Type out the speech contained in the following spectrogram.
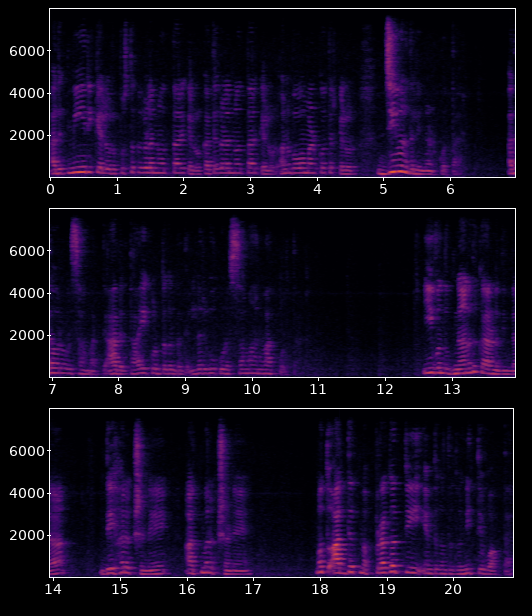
ಅದಕ್ಕೆ ಮೀರಿ ಕೆಲವರು ಪುಸ್ತಕಗಳನ್ನು ಓದ್ತಾರೆ, ಕೆಲವರು ಕಥೆಗಳನ್ನು ಓದ್ತಾರೆ, ಕೆಲವರು ಅನುಭವ ಮಾಡ್ಕೋತಾರೆ, ಕೆಲವರು ಜೀವನದಲ್ಲಿ ನಡ್ಕೋತಾರೆ. ಅದವರವರ ಸಾಮರ್ಥ್ಯ. ಆದರೆ ತಾಯಿ ಕೊಡ್ತಕ್ಕಂಥದ್ದು ಎಲ್ಲರಿಗೂ ಕೂಡ ಸಮಾನವಾಗಿ ಕೊಡ್ತಾರೆ ಈ ಒಂದು ಜ್ಞಾನದ ಕಾರಣದಿಂದ ದೇಹ ರಕ್ಷಣೆ ಆತ್ಮರಕ್ಷಣೆ ಮತ್ತು ಆಧ್ಯಾತ್ಮ ಪ್ರಗತಿ ಎಂತಕ್ಕಂಥದ್ದು ನಿತ್ಯವೂ ಆಗ್ತಾ ಇದೆ.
